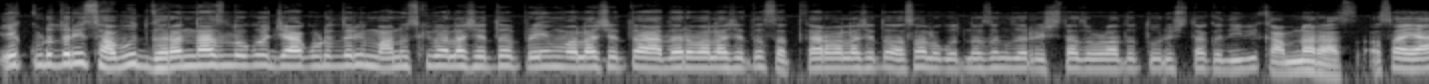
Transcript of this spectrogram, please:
एक कुठंतरी साबूत घरंदाज लोक ज्या कुठंतरी माणुसकीवाला शेतं प्रेमवाला शेतं आदरवाला शेतं सत्कारवाला शेतं असा लोकांना संग जर रिश्ता जोडला तर तो रिश्ता कधी बी कामणार असा या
